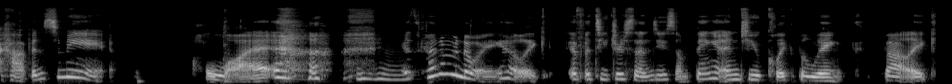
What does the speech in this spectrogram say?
happens to me a lot. Mhm. It's kind of annoying how like if a teacher sends you something and you click the link that like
